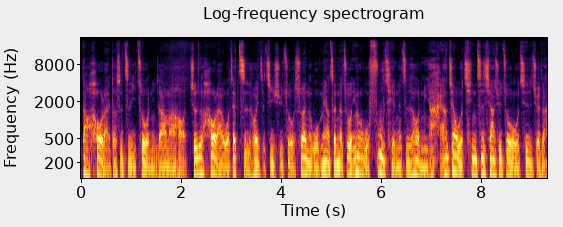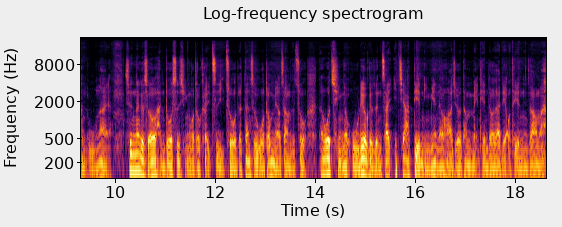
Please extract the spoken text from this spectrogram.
到后来都是自己做，你知道吗？哈，就是后来我在指挥着继续做，虽然我没有真的做，因为我付钱了之后，你还要叫我亲自下去做，我其实觉得很无奈。其实那个时候很多事情我都可以自己做的，但是我都没有这样子做。但我请了五六个人在一家店里面的话，就是他们每天都在聊天，你知道吗？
